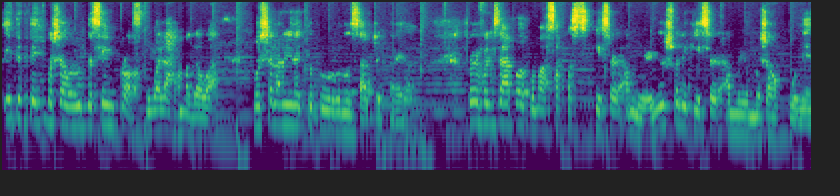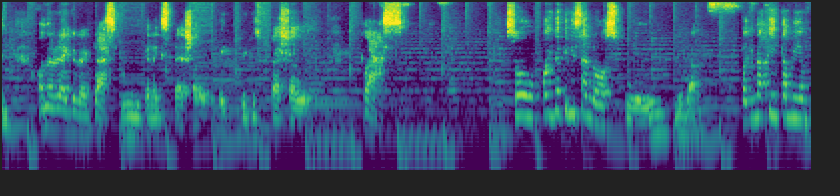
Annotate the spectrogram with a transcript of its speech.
iti-take mo siya with the same prof kung wala kang magawa. Kung siya lang yung nagtuturo ng subject na yun. So for example, pumasok ka kay Sir Amir, usually kay Sir Amir mo siyang kunin on a regular class kung hindi ka nag-special, like special class. So, pagdating sa law school, di ba? Pag nakita mo yung,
